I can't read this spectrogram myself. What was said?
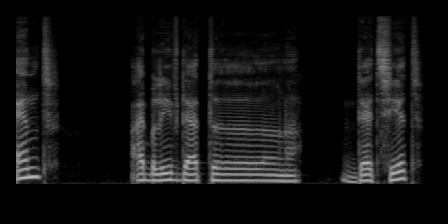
And I believe that uh, that's it.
